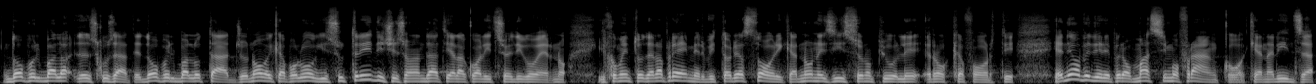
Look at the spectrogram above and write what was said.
dopo il, eh, scusate, dopo il ballottaggio 9 capoluoghi su 13 sono sono andati alla coalizione di governo. Il commento della Premier, vittoria storica, non esistono più le roccaforti. E andiamo a vedere però Massimo Franco, che analizza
